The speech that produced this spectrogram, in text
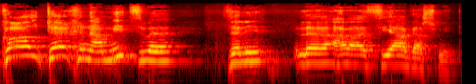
כל תכן המצווה זה לעשייה הגשמית.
